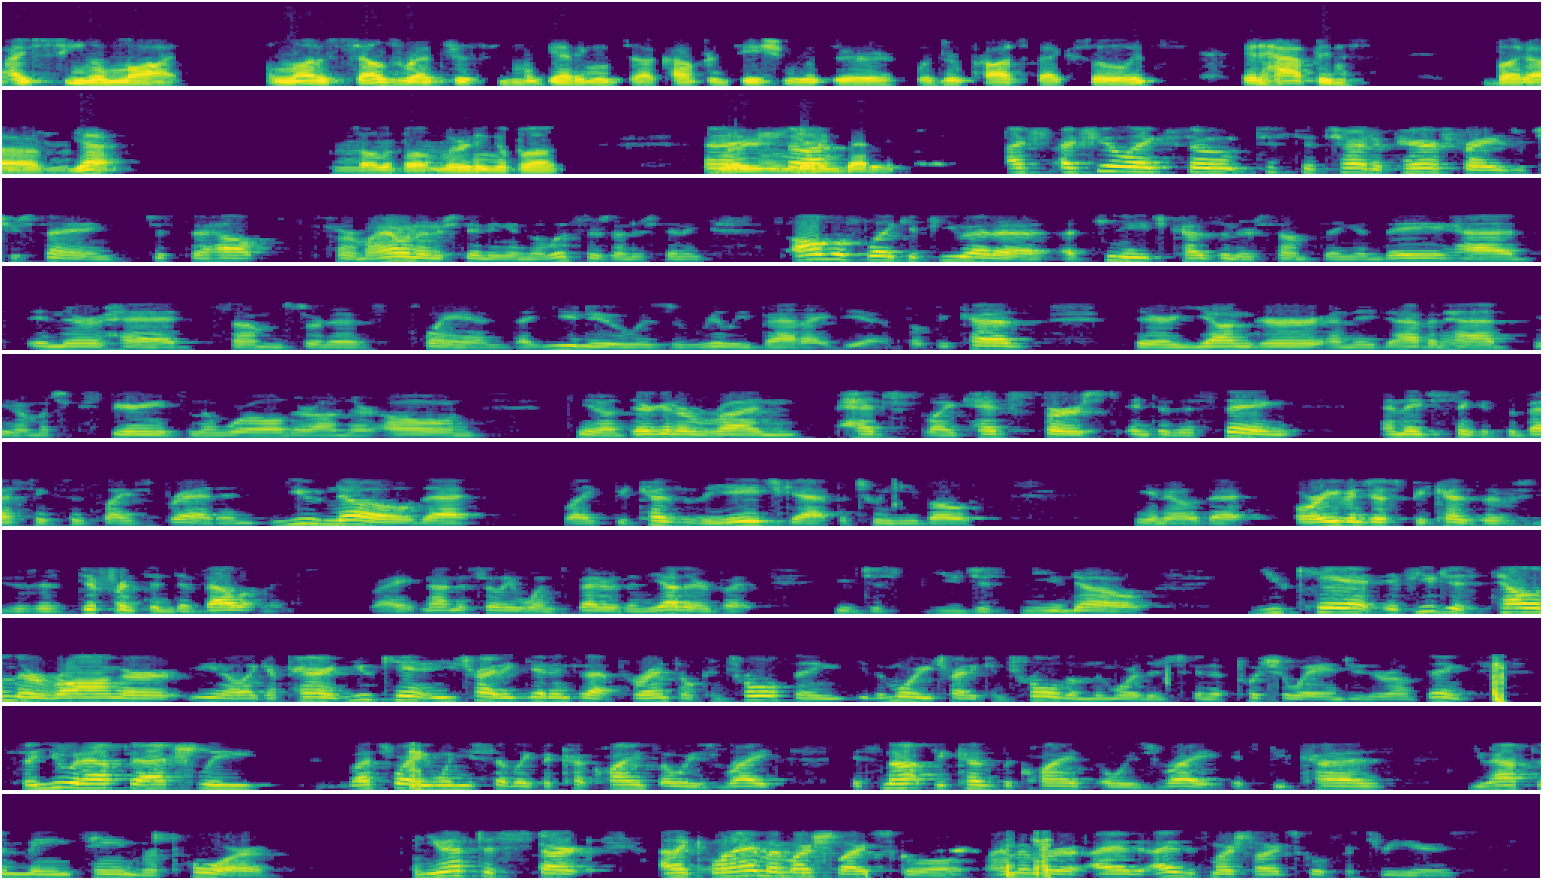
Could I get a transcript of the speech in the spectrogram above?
I've seen a lot a lot of sales reps just you know getting into a confrontation with their with their prospects. So it's it happens, but um, mm-hmm. yeah, it's all about mm-hmm. learning about and learning so getting better. I, I feel like so just to try to paraphrase what you're saying, just to help for my own understanding and the listeners' understanding, it's almost like if you had a, a teenage cousin or something and they had in their head some sort of plan that you knew was a really bad idea, but because they're younger and they haven't had you know much experience in the world or on their own, you know they're going to run head like head first into this thing, and they just think it's the best thing since sliced bread. And you know that like because of the age gap between you both, you know that, or even just because of the difference in development, right? Not necessarily one's better than the other, but you just you just you know you can't if you just tell them they're wrong or you know like a parent you can't you try to get into that parental control thing the more you try to control them the more they're just going to push away and do their own thing so you would have to actually that's why when you said like the client's always right it's not because the client's always right it's because you have to maintain rapport and you have to start like when i had my martial arts school i remember i had, I had this martial arts school for three years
